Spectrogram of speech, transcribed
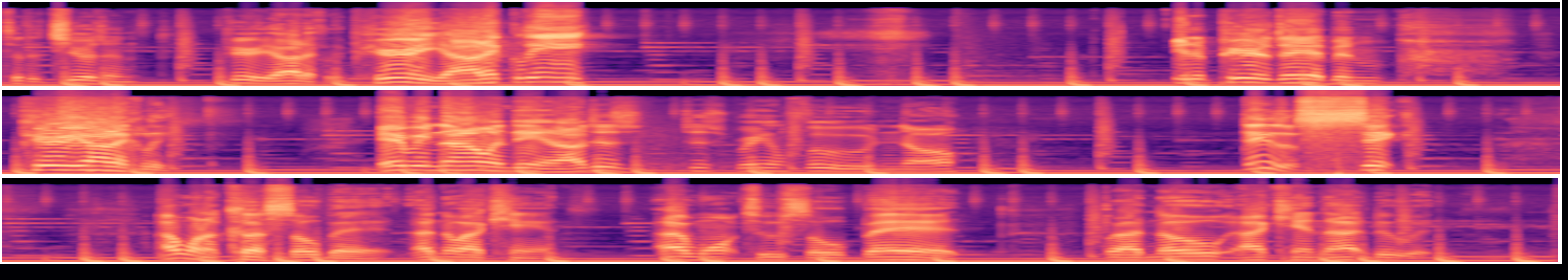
to the children periodically. Periodically? It appears they had been periodically. Every now and then, I'll just just bring them food, you know. These are sick. I want to cuss so bad. I know I can't. I want to so bad, but I know I cannot do it.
